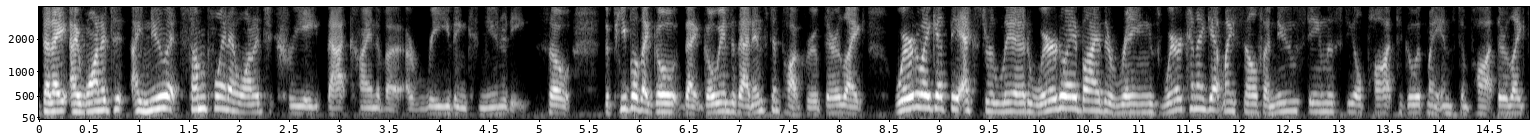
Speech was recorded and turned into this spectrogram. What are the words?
that I, I, wanted to i knew at some point i wanted to create that kind of a, a, raving community. So the people that go that go into that instant pot group they're like where do i get the extra lid? Where do i buy the rings? Where can i get myself a new stainless steel pot to go with my instant pot? They're like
